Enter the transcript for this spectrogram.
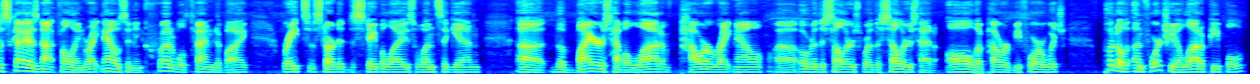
The sky is not falling. Right now is an incredible time to buy. Rates have started to stabilize once again. Uh, the buyers have a lot of power right now uh, over the sellers, where the sellers had all the power before, which put, a, unfortunately, a lot of people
